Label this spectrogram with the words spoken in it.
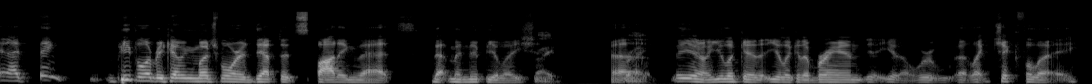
and I think people are becoming much more adept at spotting that that manipulation. Right. Uh, Right. You know, you look at you look at a brand, you know, we're uh, like Chick Fil A.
